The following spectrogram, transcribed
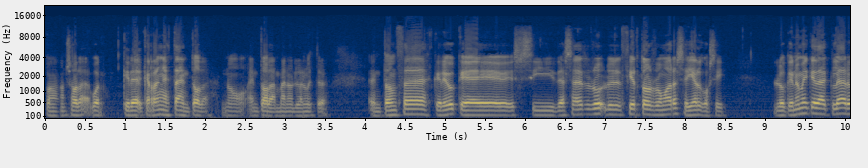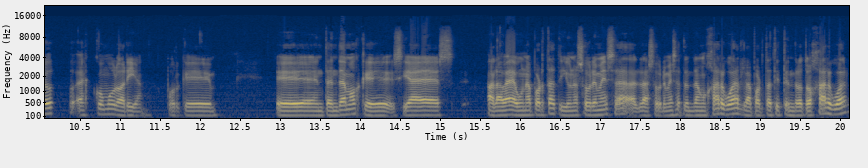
consolas. Bueno, querrán estar en todas, no en todas menos en la nuestra. Entonces creo que si de ser ciertos rumores sería algo así. Lo que no me queda claro es cómo lo harían porque eh, entendemos que si es a la vez una portátil y una sobremesa, la sobremesa tendrá un hardware, la portátil tendrá otro hardware,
